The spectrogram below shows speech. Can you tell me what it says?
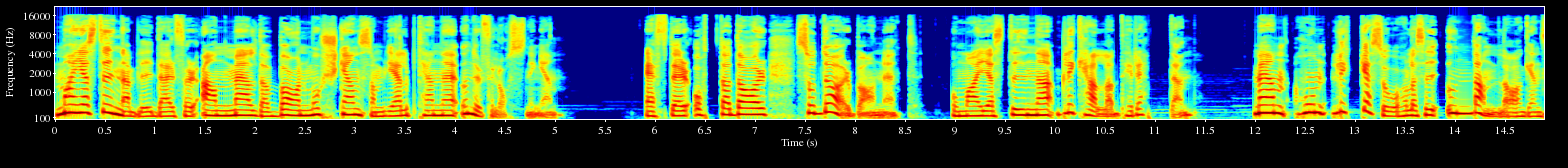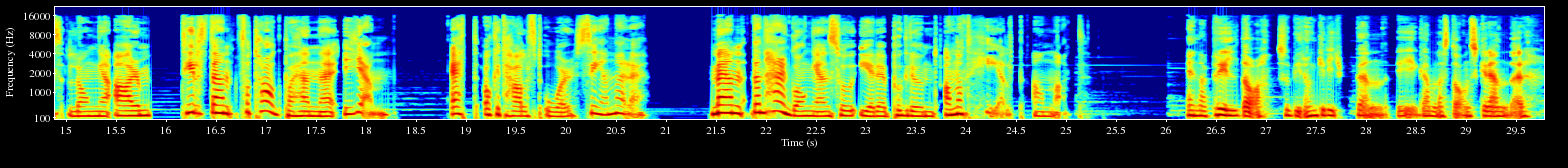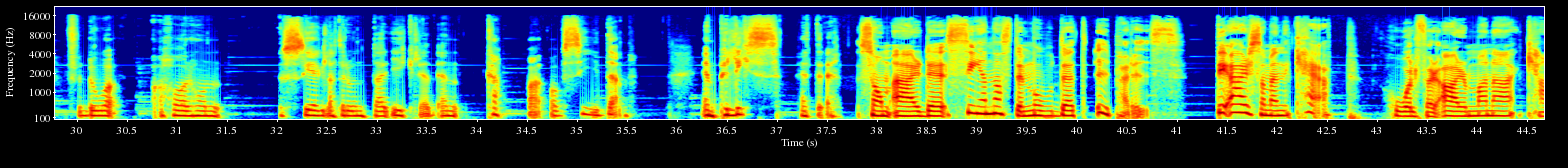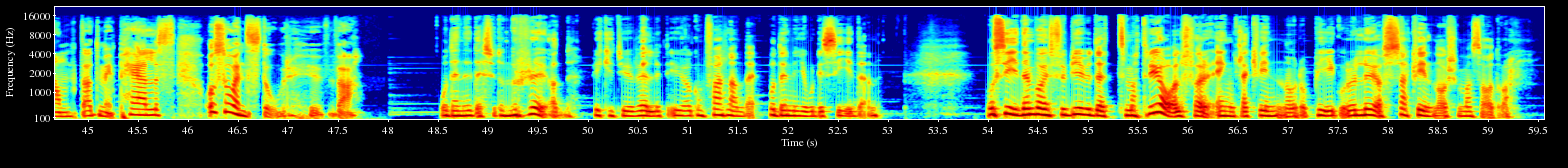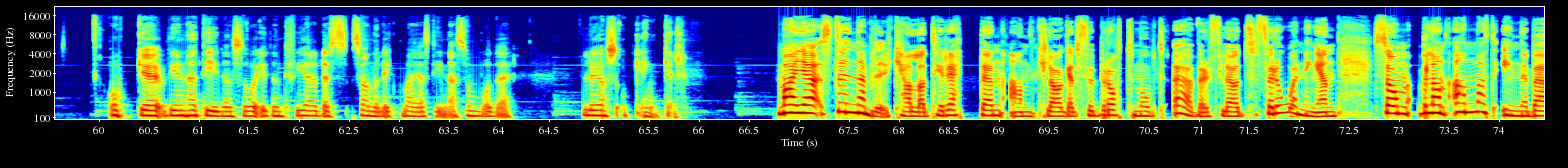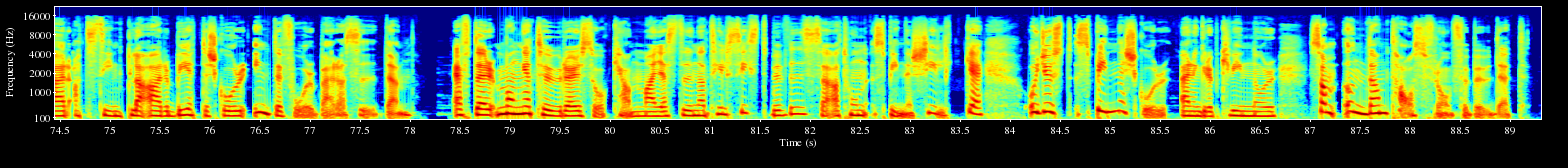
Maja-Stina blir därför anmäld av barnmorskan som hjälpt henne under förlossningen. Efter åtta dagar så dör barnet och Maja-Stina blir kallad till rätten. Men hon lyckas så hålla sig undan lagens långa arm tills den får tag på henne igen. Ett och ett halvt år senare. Men den här gången så är det på grund av något helt annat. En aprildag så blir hon gripen i Gamla stans gränder för då har hon seglat runt där iklädd en kappa av siden. En pelisse hette det. Som är det senaste modet i Paris. Det är som en cap, hål för armarna, kantad med päls och så en stor huva. Och den är dessutom röd, vilket ju är väldigt ögonfallande. Och den är gjord i siden. Och siden var ett förbjudet material för enkla kvinnor och pigor och lösa kvinnor som man sa då. Och eh, vid den här tiden så identifierades sannolikt Maja-Stina som både lös och enkel. Maja-Stina blir kallad till rätten anklagad för brott mot överflödsförordningen som bland annat innebär att simpla arbeterskor inte får bära siden. Efter många turer så kan Maja-Stina till sist bevisa att hon spinner silke och just spinnerskor är en grupp kvinnor som undantas från förbudet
